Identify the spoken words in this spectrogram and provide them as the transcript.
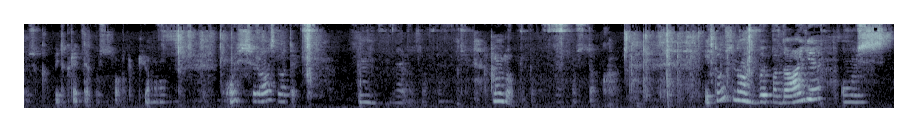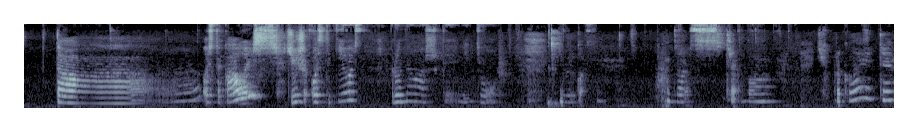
хочу відкрити ось так тут його. Ось раз, два, три. Не раз, два, три. Ну добре. Ось так. І тут нам випадає ось та ось така ось, чи ж ось такі ось рунашки відьор. Дуже класно. Зараз треба їх приклеїти.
